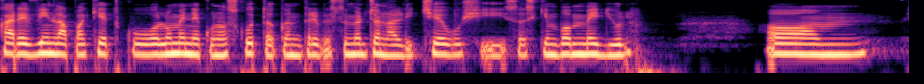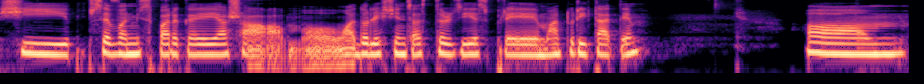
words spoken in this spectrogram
care vin la pachet cu o lume necunoscută când trebuie să mergem la liceu și să schimbăm mediul. Um, și Seven mi se pare că e așa, o adolescență stârzie spre maturitate. Um,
